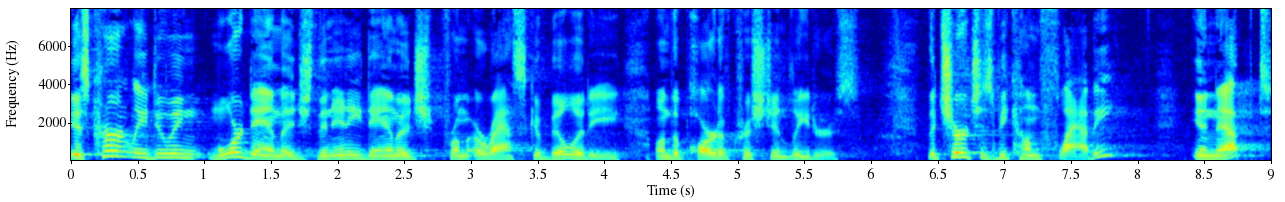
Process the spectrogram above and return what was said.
is currently doing more damage than any damage from irascibility on the part of Christian leaders. The church has become flabby, inept,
